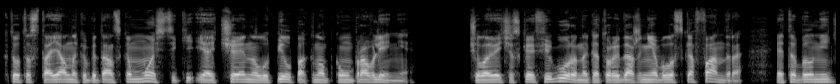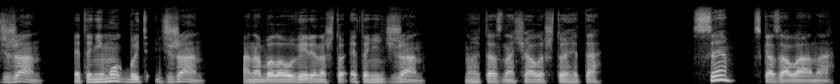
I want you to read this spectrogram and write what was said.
кто-то стоял на капитанском мостике и отчаянно лупил по кнопкам управления. Человеческая фигура, на которой даже не было скафандра. Это был не Джан. Это не мог быть Джан. Она была уверена, что это не Джан. Но это означало, что это... «Сэм?» — сказала она.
